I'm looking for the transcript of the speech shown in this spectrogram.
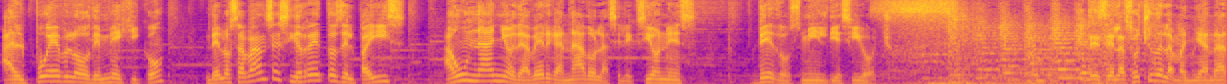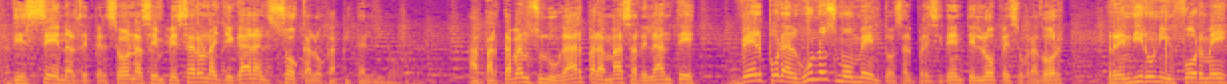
al pueblo de México de los avances y retos del país a un año de haber ganado las elecciones de 2018. Desde las 8 de la mañana, decenas de personas empezaron a llegar al Zócalo Capitalino. Apartaban su lugar para más adelante ver por algunos momentos al presidente López Obrador rendir un informe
